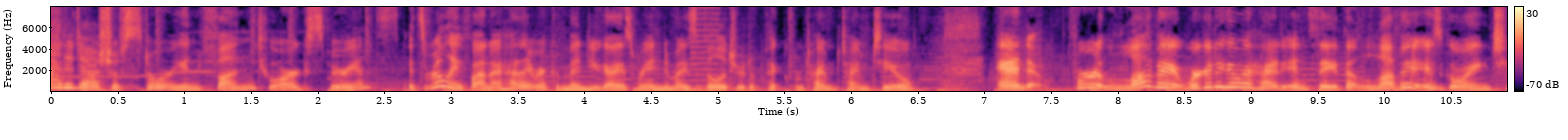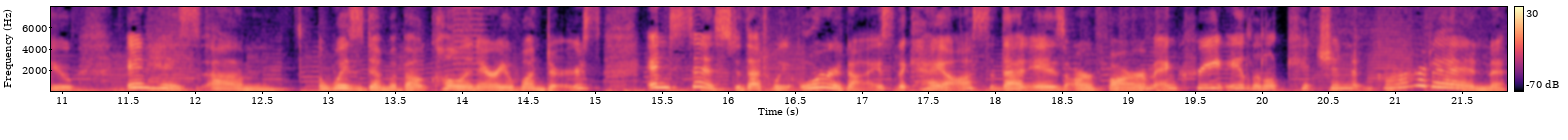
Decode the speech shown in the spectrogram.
add a dash of story and fun to our experience. It's really fun. I highly recommend you guys randomize villager to pick from time to time too. And for Lovett, we're gonna go ahead and say that Lovett is going to, in his um, wisdom about culinary wonders, insist that we organize the chaos that is our farm and create a little kitchen garden.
